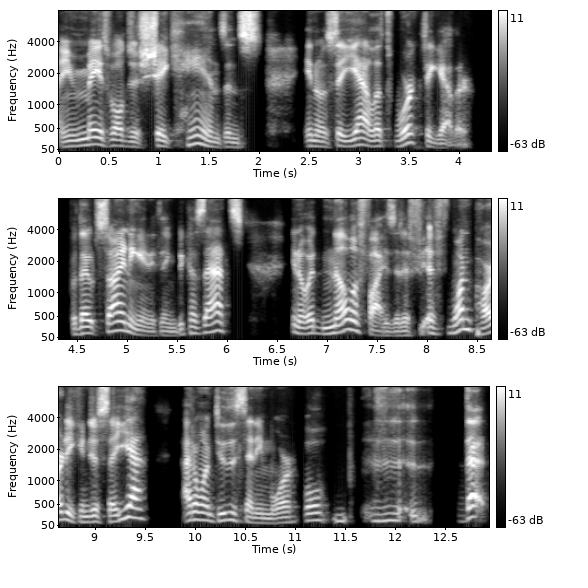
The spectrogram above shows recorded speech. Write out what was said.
And you may as well just shake hands and you know say, "Yeah, let's work together." Without signing anything because that's you know it nullifies it. If if one party can just say yeah i don't want to do this anymore well th- that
